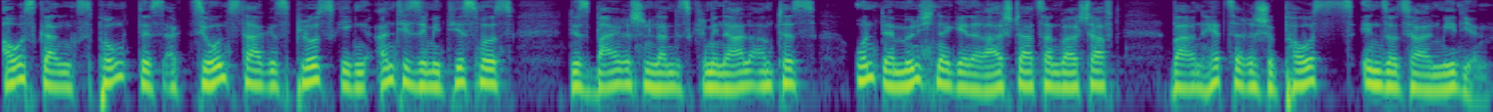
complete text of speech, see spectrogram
Ausgangspunkt des Aktionstages Plus gegen Antisemitismus des Bayerischen Landeskriminalamtes und der Münchner Generalstaatsanwaltschaft waren hetzerische Posts in sozialen Medien.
